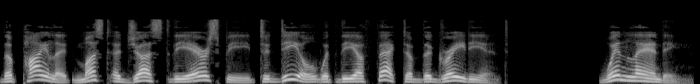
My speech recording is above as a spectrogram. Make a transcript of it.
The pilot must adjust the airspeed to deal with the effect of the gradient. When landing,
